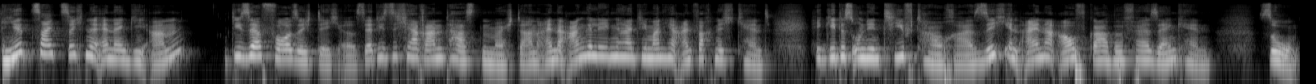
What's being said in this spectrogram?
Hier zeigt sich eine Energie an, die sehr vorsichtig ist, ja, die sich herantasten möchte an eine Angelegenheit, die man hier einfach nicht kennt. Hier geht es um den Tieftaucher, sich in eine Aufgabe versenken. So,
